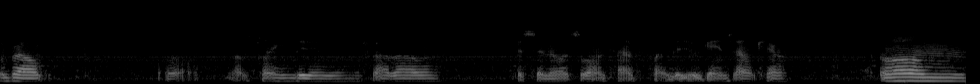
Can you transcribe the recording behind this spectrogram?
about, well, I was playing video games for five hours. Just so know it's a long time for playing video games, I don't care. Um,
